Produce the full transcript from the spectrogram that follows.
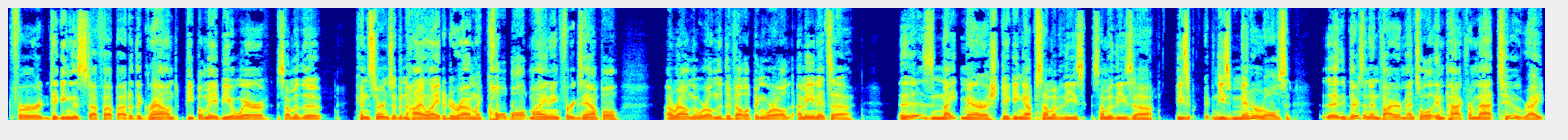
for digging this stuff up out of the ground. People may be aware of some of the concerns have been highlighted around like cobalt mining, for example, around the world in the developing world. I mean, it's a it is nightmarish digging up some of these some of these uh, these these minerals. There's an environmental impact from that too, right?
